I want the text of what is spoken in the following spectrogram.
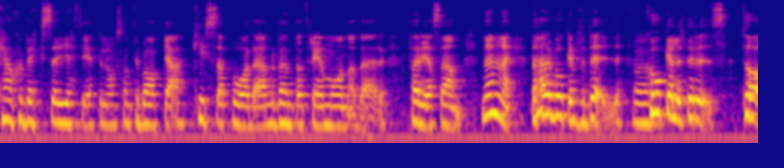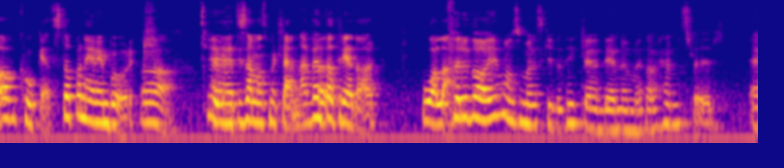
Kanske växer jätte, jättelångsamt tillbaka, kissa på den, vänta tre månader, färga sen. Nej nej nej, det här är boken för dig. Ja. Koka lite ris, ta av koket, stoppa ner i en burk. ja. Eh, tillsammans med kläderna, vänta Ja. tre dagar. Voila. För det var ju hon som hade skrivit artiklar i det numret av Hemslöjd. Eh,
